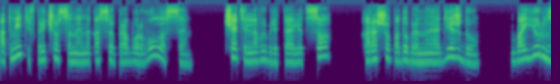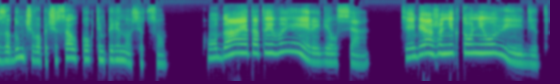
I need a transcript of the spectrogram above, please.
Отметив причесанные на косой пробор волосы, тщательно выбритое лицо, хорошо подобранную одежду, Баюрн задумчиво почесал когтем переносицу. «Куда это ты вырядился? Тебя же никто не увидит!»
